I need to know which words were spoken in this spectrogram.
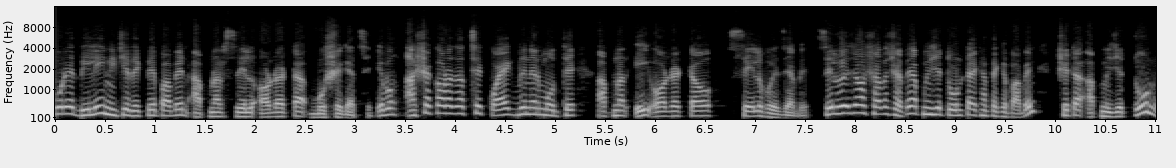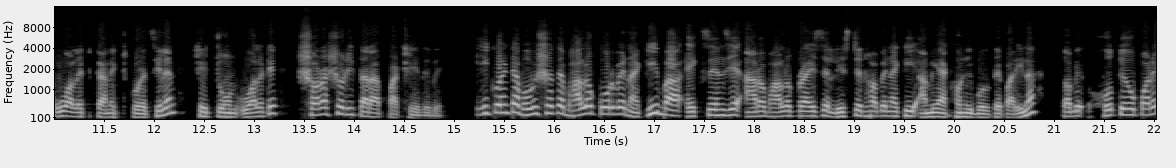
করে দিলেই নিচে দেখতে পাবেন আপনার সেল অর্ডারটা বসে গেছে এবং আশা করা যাচ্ছে কয়েকদিনের মধ্যে আপনার এই অর্ডারটাও সেল হয়ে যাবে। সেল হয়ে যাওয়ার সাথে সাথে আপনি যে টোনটা এখান থেকে পাবেন, সেটা আপনি যে টোন ওয়ালেট কানেক্ট করেছিলেন, সেই টোন ওয়ালেটে সরাসরি তারা পাঠিয়ে দেবে। এই কয়েনটা ভবিষ্যতে ভালো করবে নাকি বা এক্সচেঞ্জে আরও ভালো প্রাইসে লিস্টেড হবে নাকি আমি এখনই বলতে পারি না। তবে হতেও পারে,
